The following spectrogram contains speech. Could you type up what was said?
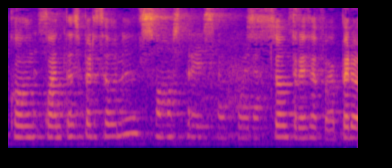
¿Con cuántas personas? Somos tres afuera. Son tres afuera, pero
